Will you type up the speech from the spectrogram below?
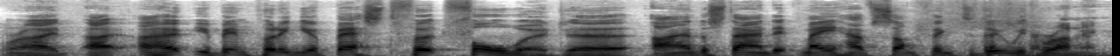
Right. I, I hope you've been putting your best foot forward. Uh, I understand it may have something to do with running.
